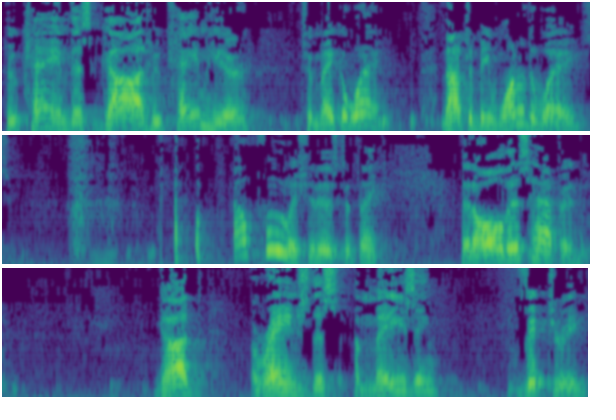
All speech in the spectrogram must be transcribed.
who came, this God who came here to make a way, not to be one of the ways. How foolish it is to think that all this happened. God arranged this amazing victory,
